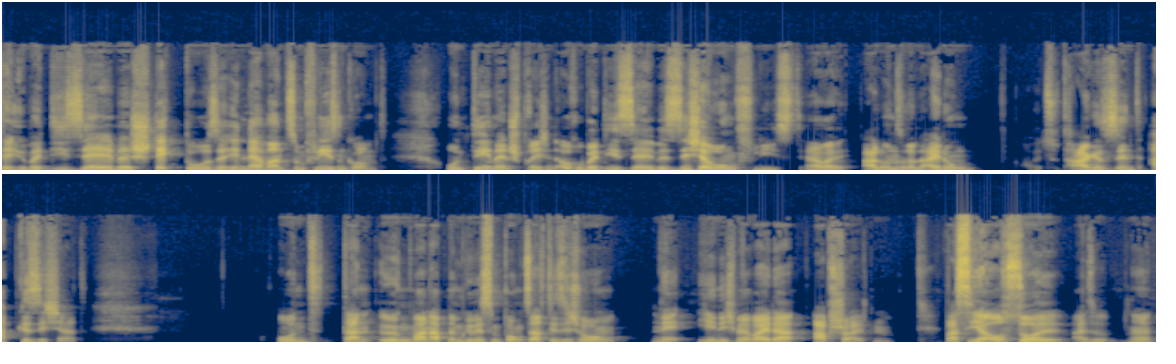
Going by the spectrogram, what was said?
der über dieselbe Steckdose in der Wand zum Fließen kommt. Und dementsprechend auch über dieselbe Sicherung fließt. Ja, weil all unsere Leitungen heutzutage sind abgesichert. Und dann irgendwann ab einem gewissen Punkt sagt die Sicherung, nee, hier nicht mehr weiter abschalten. Was sie ja auch soll, also ne,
